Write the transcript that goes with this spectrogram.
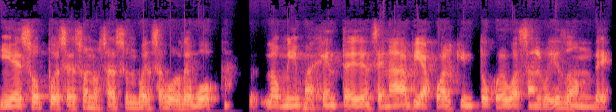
y eso, pues eso nos hace un buen sabor de boca. La misma gente ahí de Ensenada viajó al quinto juego a San Luis, donde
